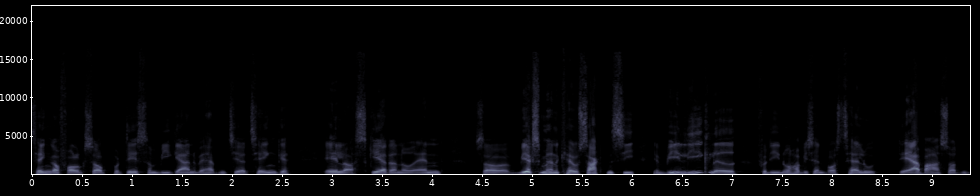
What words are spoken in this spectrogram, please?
Tænker folk så på det, som vi gerne vil have dem til at tænke, eller sker der noget andet? Så virksomhederne kan jo sagtens sige, jamen vi er ligeglade, fordi nu har vi sendt vores tal ud. Det er bare sådan,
